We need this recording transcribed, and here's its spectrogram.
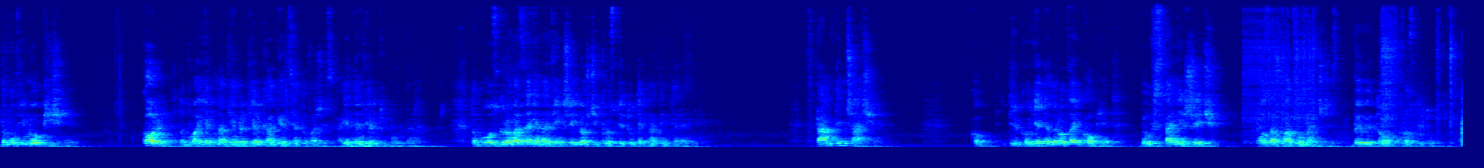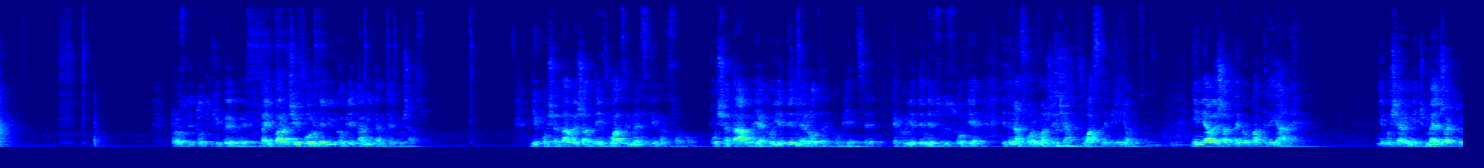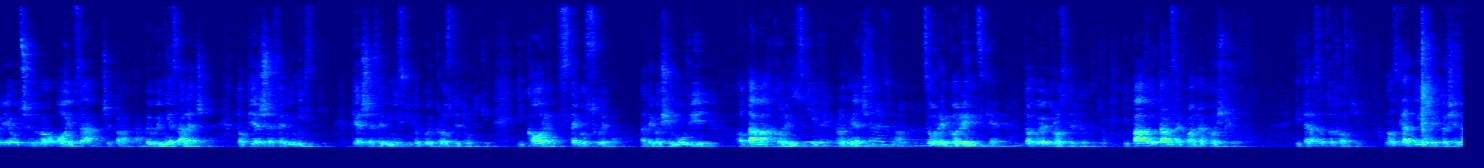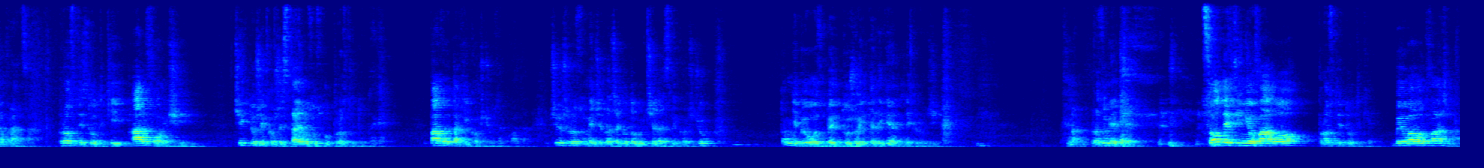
To mówimy o piśmie. Korynt to była jedna wiel- wielka agencja towarzyska, jeden wielki burdel. To było zgromadzenie największej ilości prostytutek na tym terenie. W tamtym czasie ko- tylko jeden rodzaj kobiet był w stanie żyć poza władzą mężczyzn. Były to prostytutki. Prostytutki były najbardziej wolnymi kobietami tamtego czasu. Nie posiadały żadnej władzy męskiej nad sobą. Posiadały jako jedyny rodzaj kobiecy, jako jedyny w cudzysłowie, jedyna forma życia, własne pieniądze. Nie miały żadnego patriarchy. Nie musiały mieć męża, który je utrzymywał, ojca czy brata. Były niezależne. To pierwsze feministki. Pierwsze feministki to były prostytutki. I Korynt z tego słynął. Dlatego się mówi o damach korynckich, rozumiecie? No, córy korynckie. To były prostytutki. I Paweł tam zakłada kościół. I teraz o co chodzi? No zgadnijcie, kto się nawraca. Prostytutki, alfonsi, ci, którzy korzystają z usług prostytutek. Paweł taki kościół zakłada. Czy już rozumiecie, dlaczego to był cielesny kościół? To nie było zbyt dużo inteligentnych ludzi. No, rozumiecie? Co definiowało prostytutkę? Była odważna.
